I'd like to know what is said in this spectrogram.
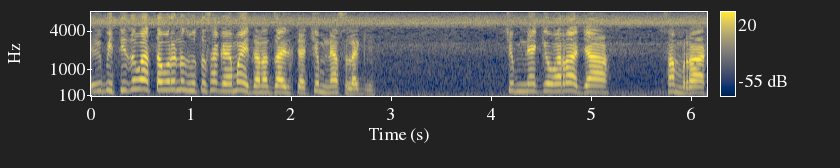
एक भीतीचं वातावरणच होतं. सगळ्या मैदानात जाईल त्या चिमण्या असला की. चिमण्या किंवा राजा सम्राट.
